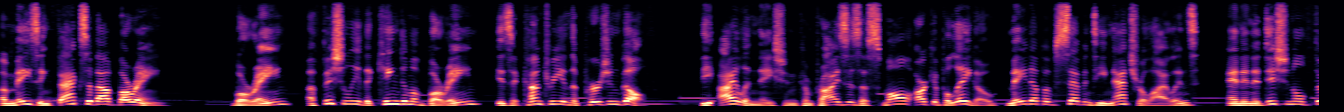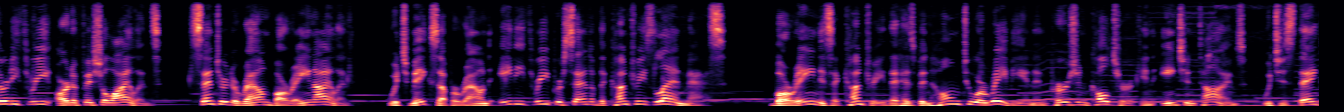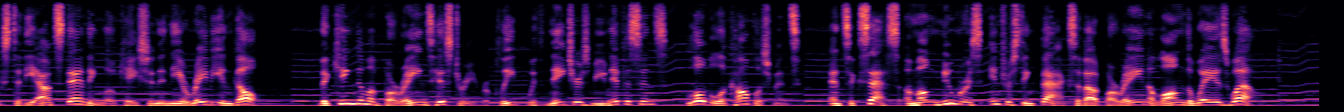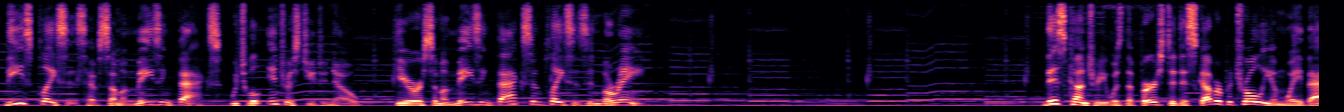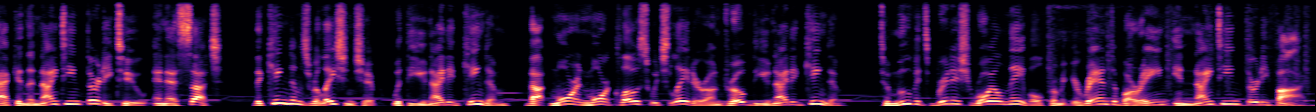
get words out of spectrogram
Amazing facts about Bahrain. Bahrain, officially the Kingdom of Bahrain, is a country in the Persian Gulf. The island nation comprises a small archipelago made up of 70 natural islands and an additional 33 artificial islands, centered around Bahrain Island, which makes up around 83% of the country's landmass. Bahrain is a country that has been home to Arabian and Persian culture in ancient times, which is thanks to the outstanding location in the Arabian Gulf. The Kingdom of Bahrain's history replete with nature's munificence, global accomplishments, and success among numerous interesting facts about Bahrain along the way as well. These places have some amazing facts which will interest you to know. Here are some amazing facts and places in Bahrain. This country was the first to discover petroleum way back in the 1932 and as such, the kingdom's relationship with the United Kingdom got more and more close which later on drove the United Kingdom to move its British Royal Naval from Iran to Bahrain in 1935.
